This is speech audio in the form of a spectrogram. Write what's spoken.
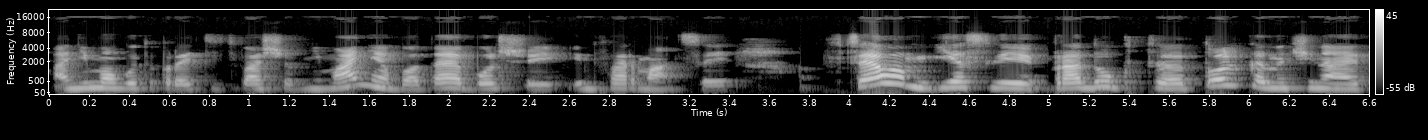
они могут обратить ваше внимание, обладая большей информацией. В целом, если продукт только начинает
